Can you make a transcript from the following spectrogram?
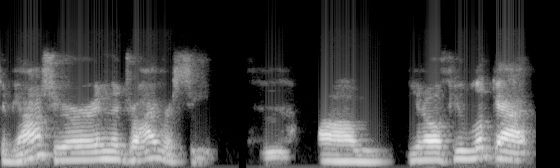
to be honest, you're in the driver's seat. Mm. Um, you know, if you look at,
